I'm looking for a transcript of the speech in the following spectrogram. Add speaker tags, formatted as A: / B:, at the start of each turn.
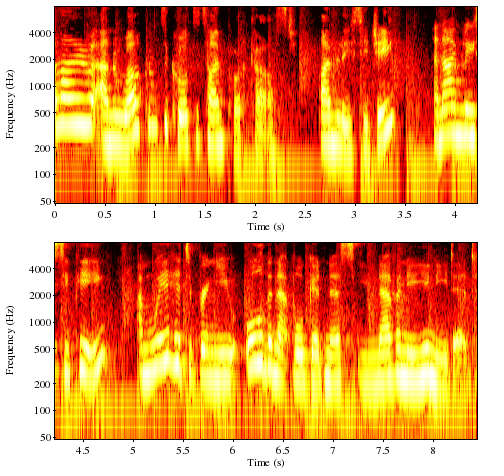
A: Hello and welcome to Quarter Time Podcast. I'm Lucy G.
B: And I'm Lucy P, and we're here to bring you all the netball goodness you never knew you needed.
